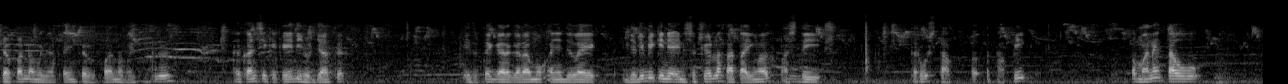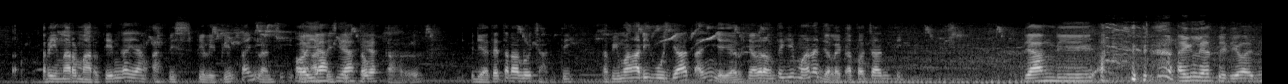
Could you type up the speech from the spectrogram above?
siapa namanya teh saya lupa namanya. Terus? Itu kan si KKI dihujat tuh. Itu teh gara-gara mukanya jelek. Jadi bikin dia insecure lah kata mah pasti. Terus tap, eh, tapi ke mana tahu Rinar Martin kan yang artis Filipina Thailand sih Oh, yang iya, artis iya, TikTok iya. Eh. dia teh terlalu cantik tapi malah dihujat anjing jadi harusnya orang teh gimana jelek atau cantik yang di aing lihat video aja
